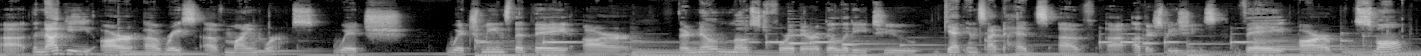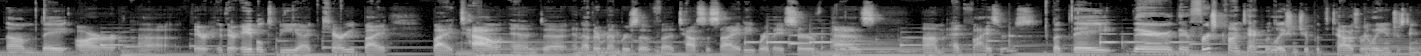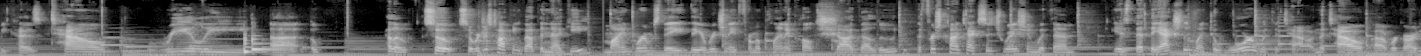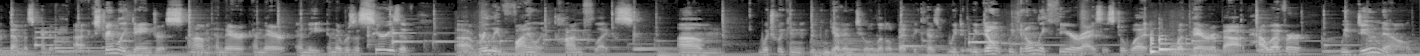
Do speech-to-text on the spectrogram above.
Uh, the Nagi are a race of mindworms, which which means that they are they're known most for their ability to get inside the heads of uh, other species. They are small. Um, they are uh, they're they're able to be uh, carried by by Tau and uh, and other members of uh, Tau society, where they serve as um, advisors. But they their their first contact relationship with Tau is really interesting because Tau really. Uh, oh, hello. So so we're just talking about the Nagi mindworms. They they originate from a planet called Shagalud. The first contact situation with them is that they actually went to war with the Tau, and the Tau uh, regarded them as kind of uh, extremely dangerous. Um, and there and there and the and there was a series of uh, really violent conflicts. Um, which we can we can get into a little bit because we, we don't we can only theorize as to what what they're about. However, we do know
